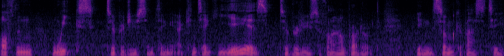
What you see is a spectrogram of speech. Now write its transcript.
often weeks to produce something. It can take years to produce a final product in some capacity.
